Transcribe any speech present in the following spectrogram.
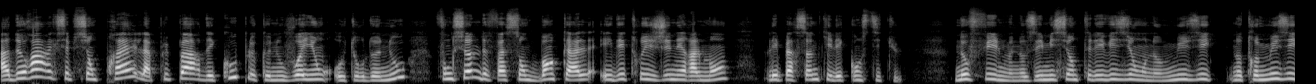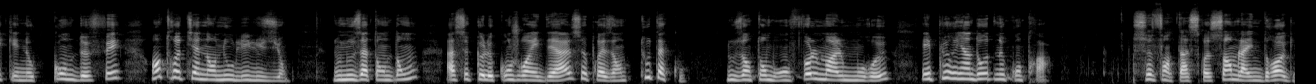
À de rares exceptions près, la plupart des couples que nous voyons autour de nous fonctionnent de façon bancale et détruisent généralement les personnes qui les constituent. Nos films, nos émissions de télévision, notre musique et nos contes de fées entretiennent en nous l'illusion. Nous nous attendons à ce que le conjoint idéal se présente tout à coup. Nous en tomberons follement amoureux et plus rien d'autre ne comptera. Ce fantasme ressemble à une drogue.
